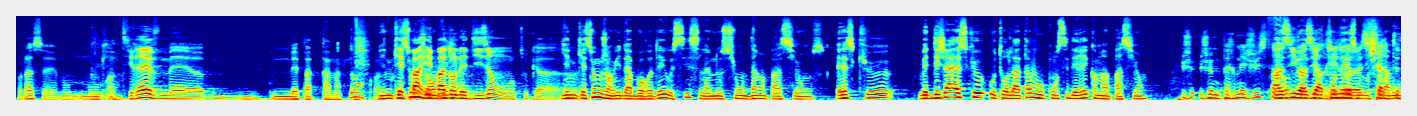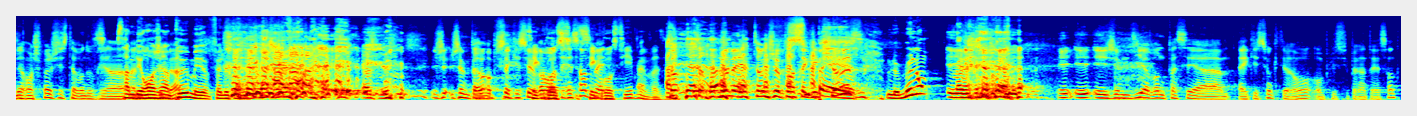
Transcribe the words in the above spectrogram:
voilà, c'est mon, mon- un petit rêve, mais euh, mais pas, pas maintenant. Quoi. Il y a une Et pas, que j'ai et pas envie- dans les 10 ans en tout cas. Il y a une question que j'ai envie d'aborder aussi c'est la notion d'impatience. Est-ce que mais déjà est-ce que autour de la table vous vous considérez comme impatient? Je, je me permets juste. Vas-y, vas-y, euh, mon si cher ça te ami. dérange pas, juste avant d'ouvrir un. Ça me un dérange un peu mais fais-le quand même. Je, je me permets. En plus, la question est vraiment intéressante. c'est mais- grossier, mais vas-y. non, mais tant que je pense à quelque chose. Le melon. Et, Et, et- et je me dis, avant de passer à, à la question qui était vraiment en plus super intéressante,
